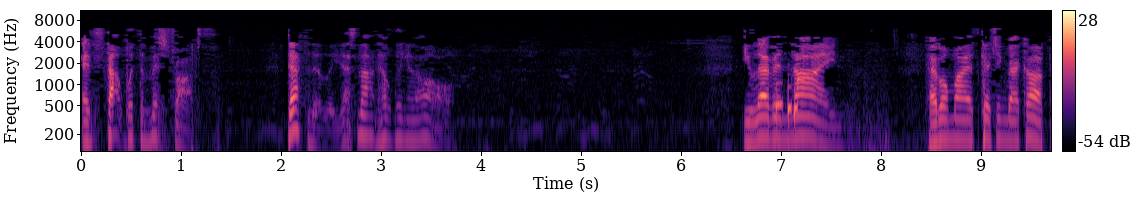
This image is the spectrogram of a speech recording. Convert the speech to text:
And stop with the misdrops. Definitely, that's not helping at all. 11-9. Hebo Mai's catching back up.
